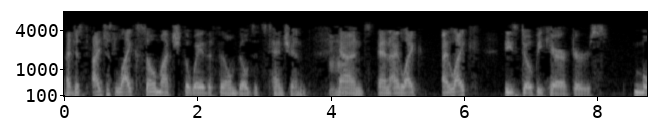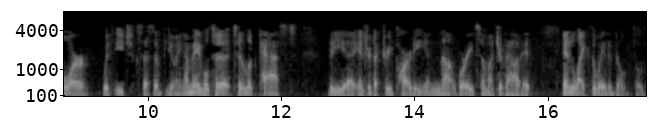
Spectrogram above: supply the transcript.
I just I just like so much the way the film builds its tension, Mhm. and and I like I like these dopey characters more with each successive viewing. I'm able to to look past the uh, introductory party and not worried so much about it, and like the way the build, build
